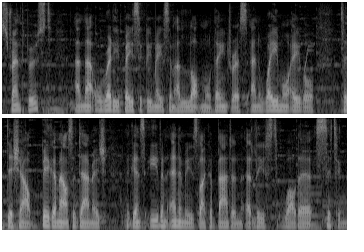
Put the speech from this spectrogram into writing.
strength boost, and that already basically makes him a lot more dangerous and way more able to dish out big amounts of damage against even enemies like Abaddon, at least while they're sitting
